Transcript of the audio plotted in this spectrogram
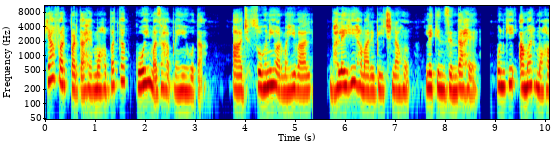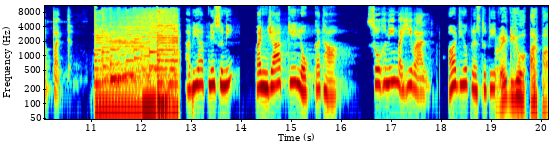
क्या फ़र्क पड़ता है? मोहब्बत का कोई मज़हब नहीं होता। आज सोहनी और महीवाल भले ही हमारे बीच न हो लेकिन ज़िंदा है उनकी अमर मोहब्बत। अभी आपने सुनी पंजाब की लोक कथा सोहनी महीवाल। ऑडियो प्रस्तुति। रेडियो अर्पा।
